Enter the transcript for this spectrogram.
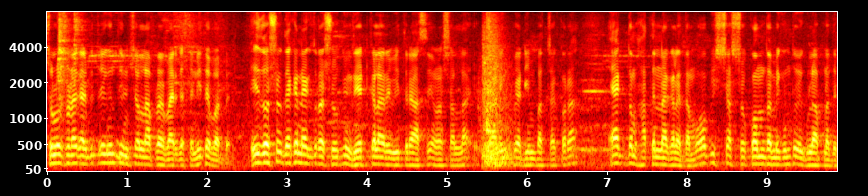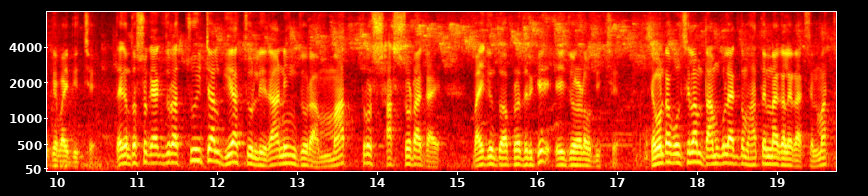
ষোলোশো টাকার ভিতরে কিন্তু ইনশাল্লাহ আপনার বাইরের কাছে নিতে পারবেন। এই দর্শক দেখেন একজোড়া শৌকিং রেড কালারের ভিতরে আছে মাসাল্লাহ রানিং পেয়ার ডিম বাচ্চা করা, একদম হাতের নাগালের দাম, অবিশ্বাস্য কম দামে কিন্তু এগুলো আপনাদেরকে বাই দিচ্ছে। দেখেন দর্শক একজোড়া চুইটাল গিয়া চল্লি রানিং জোড়া, মাত্র সাতশো টাকায়। ভাই কিন্তু আপনাদেরকে এই জোড়াটাও দিচ্ছে। যেমনটা বলছিলাম, দামগুলো একদম হাতের নাগালে রাখছেন। মাত্র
